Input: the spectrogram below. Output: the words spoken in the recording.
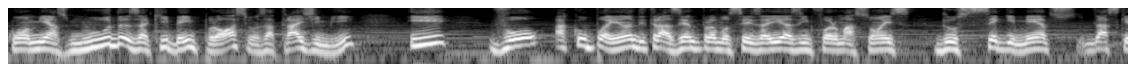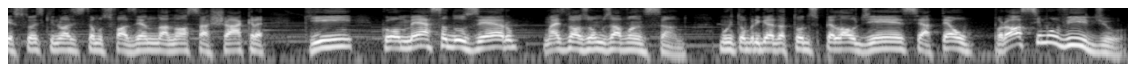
com as minhas mudas aqui bem próximas atrás de mim e vou acompanhando e trazendo para vocês aí as informações dos segmentos, das questões que nós estamos fazendo na nossa chácara, que começa do zero, mas nós vamos avançando. Muito obrigado a todos pela audiência, até o próximo vídeo.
